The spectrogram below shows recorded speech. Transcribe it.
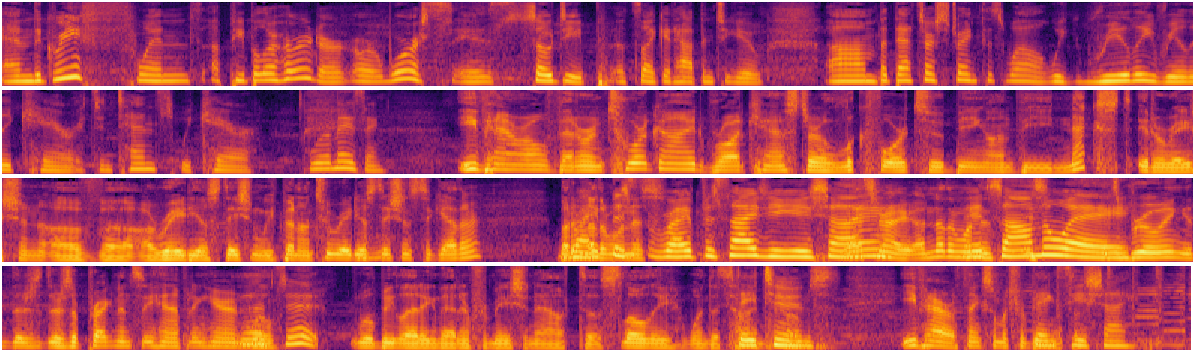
And the grief when uh, people are hurt or, or worse is so deep. It's like it happened to you. Um, but that's our strength as well. We really, really care. It's intense. We care. We're amazing. Eve Harow, veteran tour guide, broadcaster. Look forward to being on the next iteration of uh, a radio station. We've been on two radio stations together, but Mm-hmm. right, another one bes- is right beside you, Yishai. That's right. Another one It's is on is- the way. It's brewing. and There's there's a pregnancy happening here, and That's we'll it. we'll be letting that information out uh, slowly when the Stay time tuned. comes. Eve Harow, thanks so much for being here. Thanks, with us. Yishai.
